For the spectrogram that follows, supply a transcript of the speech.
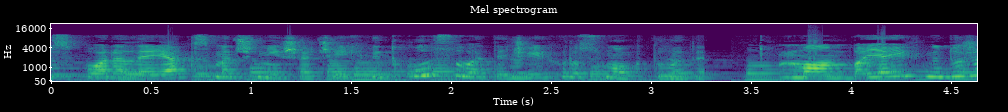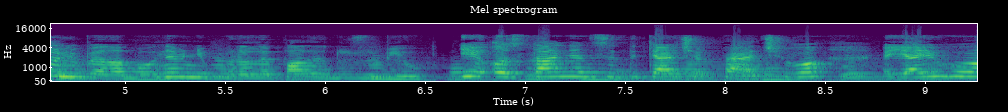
спорили, як смачніше, чи їх відкусувати, чи їх розсмоктувати. Мамба, я їх не дуже любила, бо вони мені прилипали до зубів. І останнє це дитяче печиво. Я його,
